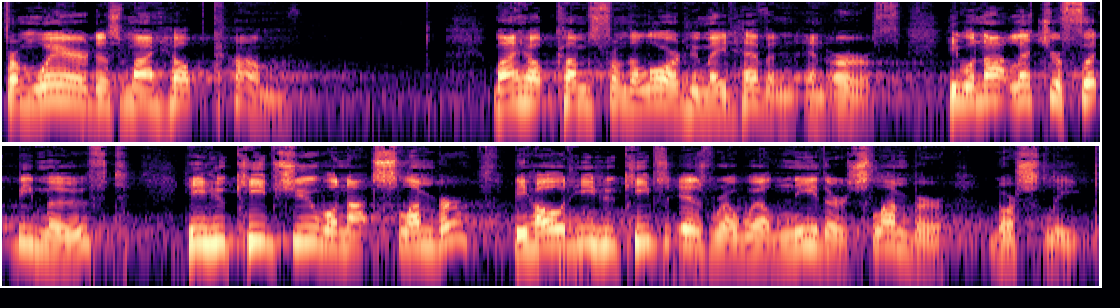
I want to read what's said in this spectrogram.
From where does my help come? My help comes from the Lord who made heaven and earth. He will not let your foot be moved. He who keeps you will not slumber. Behold, he who keeps Israel will neither slumber nor sleep.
